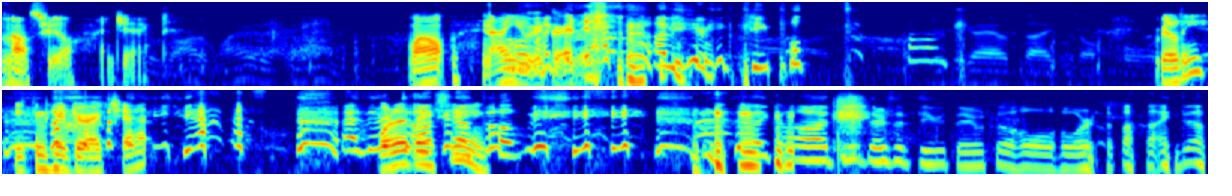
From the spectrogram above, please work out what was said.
Mouse wheel eject. Well, now oh you Oh my regret it. I'm hearing people talk. really? You can hear direct chat? yes. And they're What are they talking saying? about me. Like, oh, dude, there's a dude there with a whole horde behind him.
